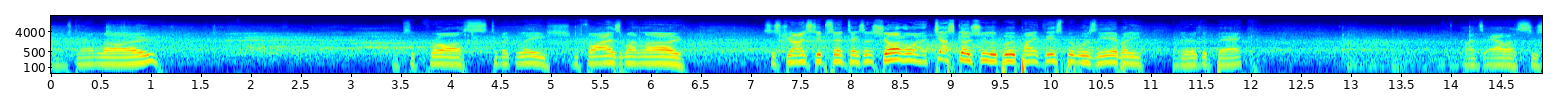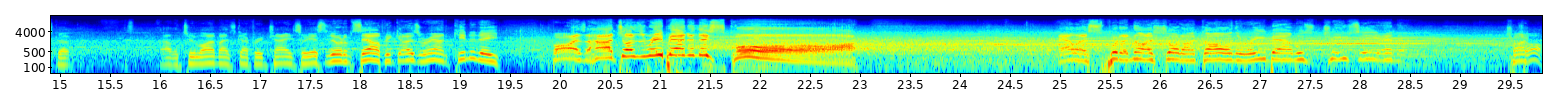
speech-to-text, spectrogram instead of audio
Comes down low. Looks across to McLeish. He fires one low. So Jones steps in, takes a shot. Oh, and it just goes through the blue paint. Vesper was there, but he they're at the back. Finds Alice. He's got other two line mates going for a change, so he has to do it himself. He goes around. Kennedy fires a hard shot, a rebound, and they score! Alice put a nice shot on goal, and the rebound was juicy and trying.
